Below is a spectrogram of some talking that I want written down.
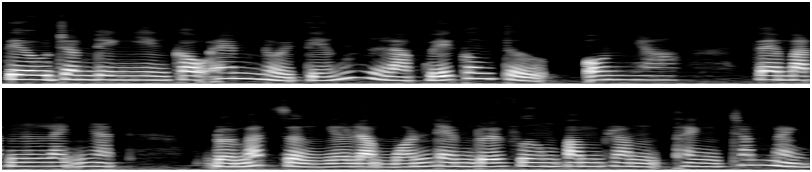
Tiêu Trầm Đình nhìn cậu em nổi tiếng là quý công tử ôn nho, vẻ mặt lạnh nhạt, đôi mắt dường như là muốn đem đối phương băm rằm thành trăm mảnh,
